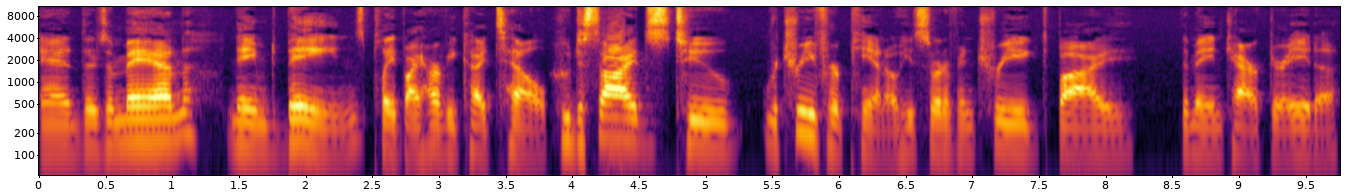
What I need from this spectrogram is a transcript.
And there's a man named Baines, played by Harvey Keitel, who decides to retrieve her piano. He's sort of intrigued by the main character, Ada.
